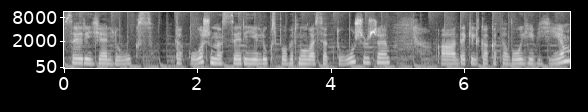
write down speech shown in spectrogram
Серія люкс. Також у нас серії люкс повернулася туш вже. Декілька каталогів є.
